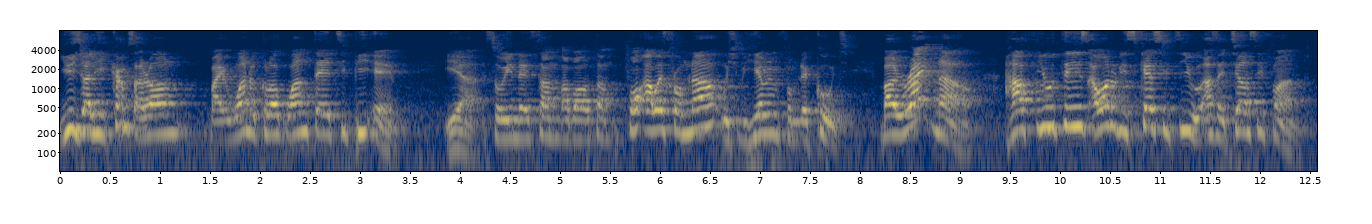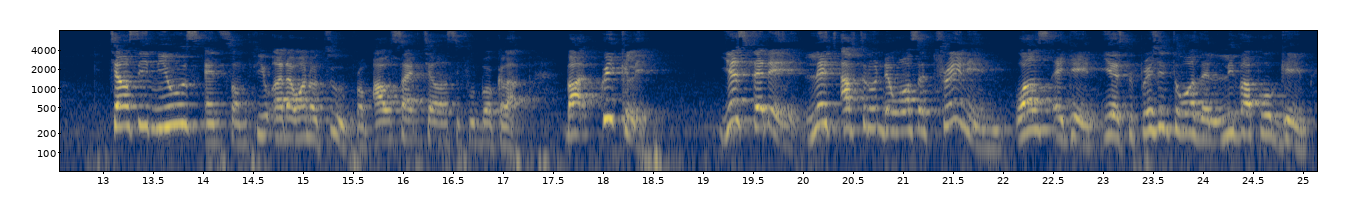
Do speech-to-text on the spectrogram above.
Usually he comes around by 1 o'clock, 1.30 p.m. Yeah, so in some about um, four hours from now, we should be hearing from the coach. But right now, I have few things I want to discuss with you as a Chelsea fan. Chelsea news and some few other one or two from outside Chelsea Football Club. But quickly, yesterday, late afternoon, there was a training once again. Yes, preparation towards the Liverpool game.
